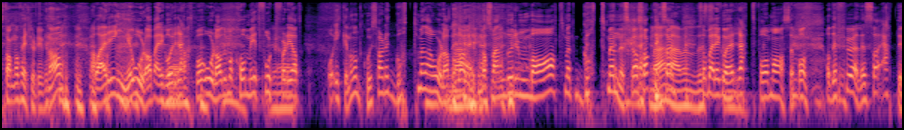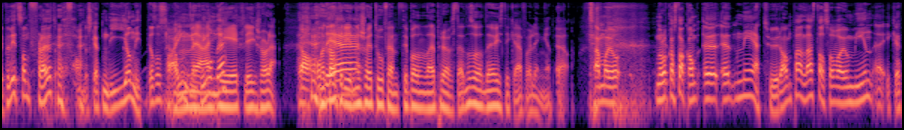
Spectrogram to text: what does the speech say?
stang- og felthurtigfinalen, og jeg ringer Ola og bare går rett på. Ola, du må komme hit fort, Ja. fordi at og ikke noe sånn, Hvordan har det gått med deg, Ola, på lagskytinga, som er normalt, som et godt menneske har sagt? Nei, nei, det- Så bare går jeg rett på og maser på han. Og det føles så etterpå litt sånn flaut. Å, faen, du skal hete 99, og så sa jeg men om ingenting om er det. helt lik sjøl, jeg. Ja, og det Katrine skjøt 250 på den der prøvestevnet, så det visste ikke jeg for lenge etterpå. jeg må jo, Når dere snakka om eh, eh, nedturene på LS, da, så var jo min eh, ikke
